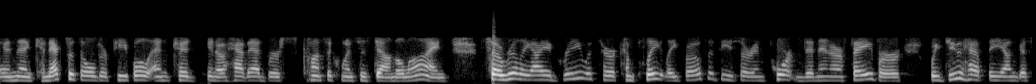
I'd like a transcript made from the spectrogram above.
and then connect with older people and could you know have adverse consequences down the line. So really, I agree with her completely. Both of these are important and in our favor. We do have the youngest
